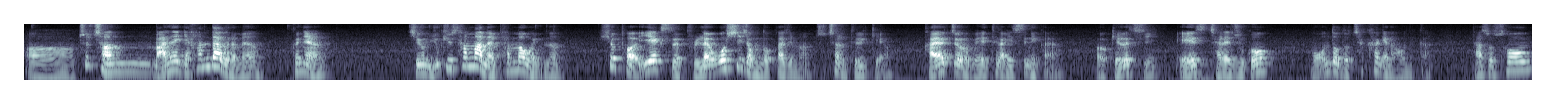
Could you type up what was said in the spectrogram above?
어, 추천 만약에 한다 그러면 그냥 지금 63만원에 판매하고 있는 슈퍼 EX 블랙 OC 정도까지만 추천을 드릴게요. 가격적으로 메리트가 있으니까요. 어, 갤럭시 AS 잘해주고 뭐 온도도 착하게 나오니까. 다소 소음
